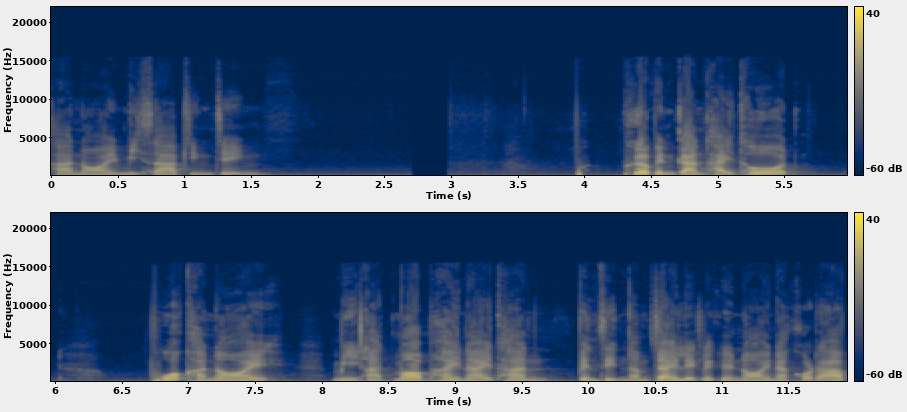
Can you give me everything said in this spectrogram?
ข้าน้อยมิทราบจริง ๆ เพื่อเป็นการไถ่โทษ พวกข้าน้อยมีอัดมอบให้นายท่านเป็นสินน้ำใจเล็กๆน้อยๆนะขอรับ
